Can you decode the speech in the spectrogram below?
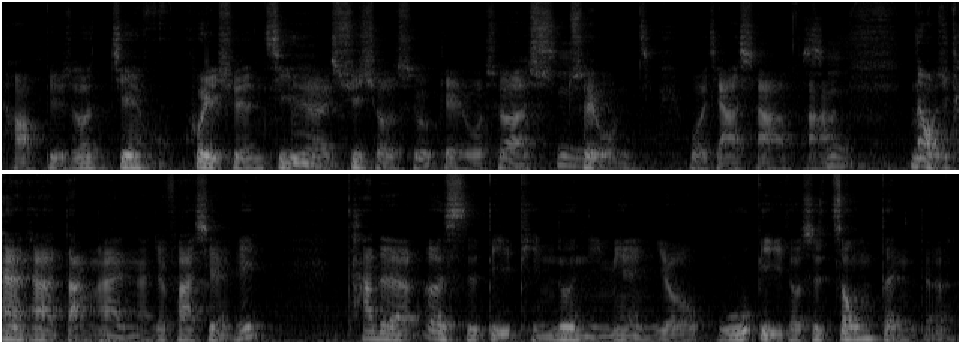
好，比如说今天慧轩寄了需求书给我，说要睡我们我家沙发，那我去看了他的档案呢，就发现，哎，他的二十笔评论里面有五笔都是中等的。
